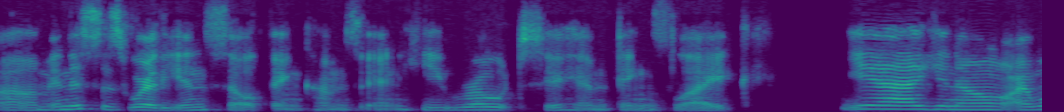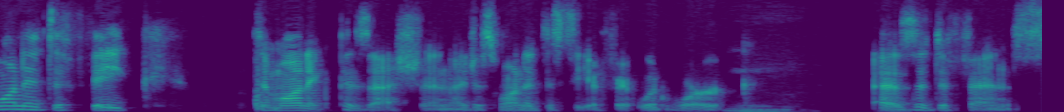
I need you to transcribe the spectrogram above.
um, and this is where the incel thing comes in. He wrote to him things like, Yeah, you know, I wanted to fake demonic possession. I just wanted to see if it would work Mm, as a defense.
